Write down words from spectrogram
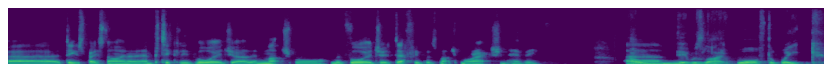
uh, Deep Space Nine and, and particularly Voyager, they're much more. With Voyager, it definitely was much more action heavy. Oh, Um, it was like War of the Week.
